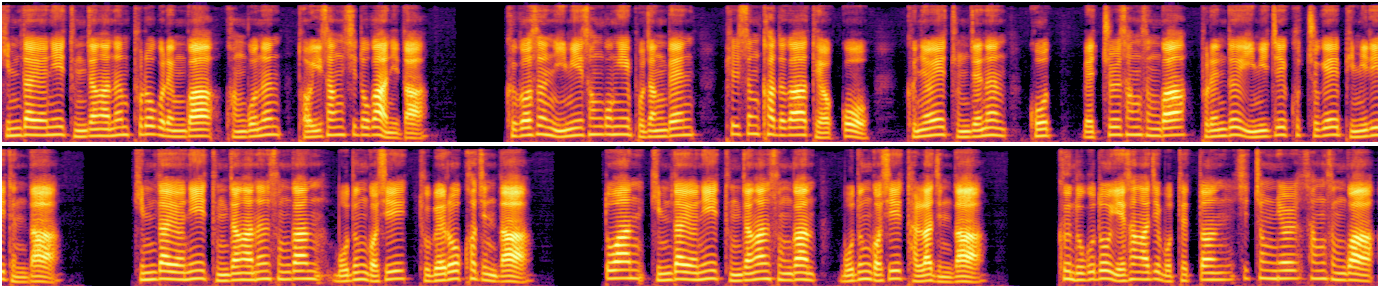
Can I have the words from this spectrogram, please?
김다연이 등장하는 프로그램과 광고는 더 이상 시도가 아니다. 그것은 이미 성공이 보장된 필승 카드가 되었고 그녀의 존재는 곧 매출 상승과 브랜드 이미지 구축의 비밀이 된다. 김다연이 등장하는 순간 모든 것이 두 배로 커진다. 또한 김다연이 등장한 순간 모든 것이 달라진다. 그 누구도 예상하지 못했던 시청률 상승과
